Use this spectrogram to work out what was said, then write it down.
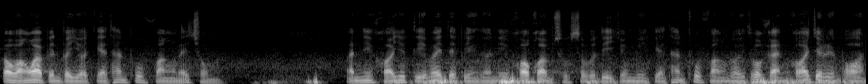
ก็หวังว่าเป็นประโยชน์แก่ท่านผู้ฟังและชม วันนี้ขอยุติไว้แต่เพียงเท่านี้ขอความสุขสวัสดีจงมีแก่ท่านผู้ฟังโดยทั่วกันขอเจริญพร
